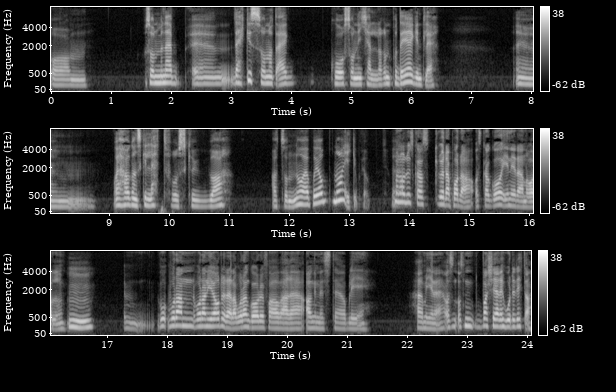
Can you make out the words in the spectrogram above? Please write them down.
og, og sånn, men jeg, eh, det er ikke sånn at jeg går sånn i kjelleren på det, egentlig. Um, og jeg har ganske lett for å skru av at sånn, nå er jeg på jobb, nå er jeg ikke på jobb. Men når du skal skru deg på, da, og skal gå inn i den rollen, mm. hvordan, hvordan, gjør du det, da? Hvordan går du fra å være Agnes til å bli Hermine? Hvordan, hvordan, hva skjer i hodet ditt, da?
